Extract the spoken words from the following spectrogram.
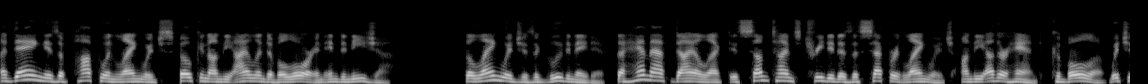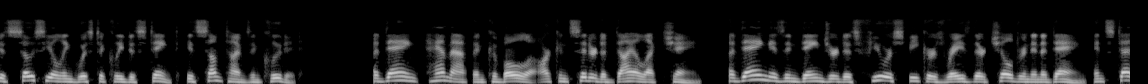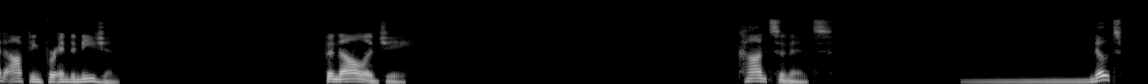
Adang is a Papuan language spoken on the island of Alor in Indonesia. The language is agglutinative. The Hamap dialect is sometimes treated as a separate language, on the other hand, Kabola, which is sociolinguistically distinct, is sometimes included. Adang, Hamap and Kabola are considered a dialect chain. Adang is endangered as fewer speakers raise their children in Adang, instead opting for Indonesian. Phonology Consonants Notes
